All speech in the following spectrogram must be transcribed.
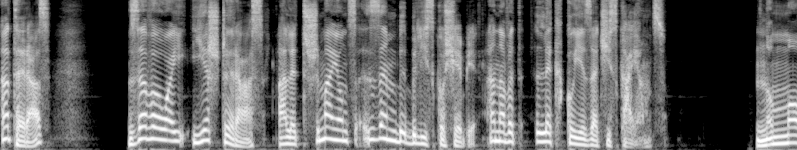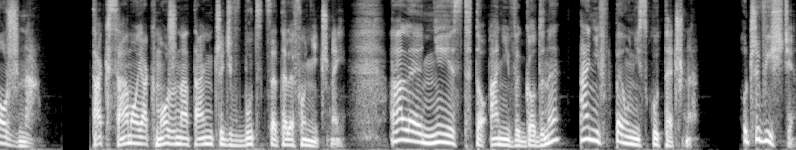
A teraz zawołaj jeszcze raz, ale trzymając zęby blisko siebie, a nawet lekko je zaciskając. No można. Tak samo jak można tańczyć w budce telefonicznej, ale nie jest to ani wygodne, ani w pełni skuteczne. Oczywiście,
